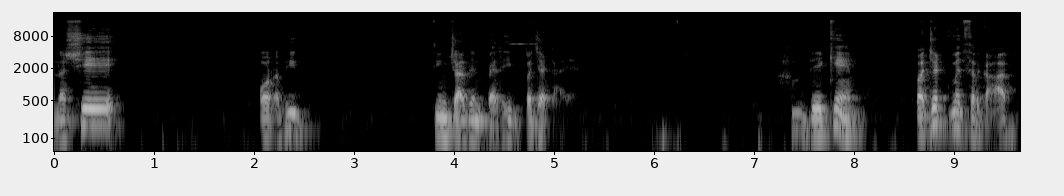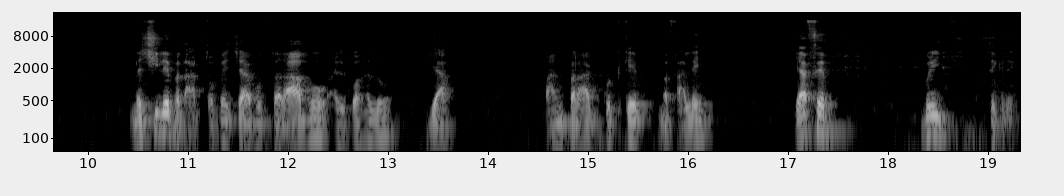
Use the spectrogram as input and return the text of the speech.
नशे और अभी तीन चार दिन पहले ही बजट आया है। हम देखें, बजट में सरकार नशीले पदार्थों पे, चाहे वो शराब हो, अल्कोहल हो या पान पराग, गुटके, मसाले या फिर बुरी सिगरेट।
